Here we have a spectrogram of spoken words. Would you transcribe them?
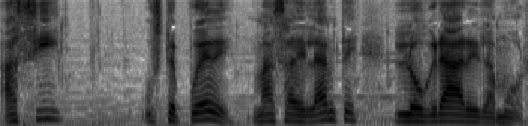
Así usted puede más adelante lograr el amor.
